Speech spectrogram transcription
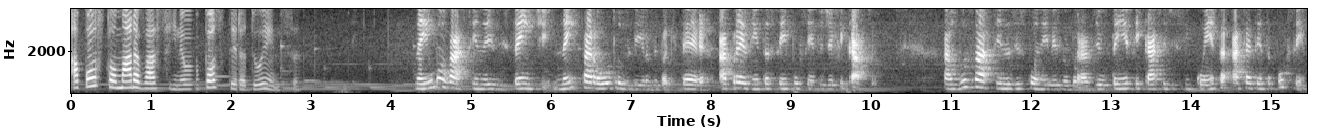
Após tomar a vacina, eu posso ter a doença? Nenhuma vacina existente, nem para outros vírus e bactérias, apresenta 100% de eficácia. As duas vacinas disponíveis no Brasil têm eficácia de 50% a 70%,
